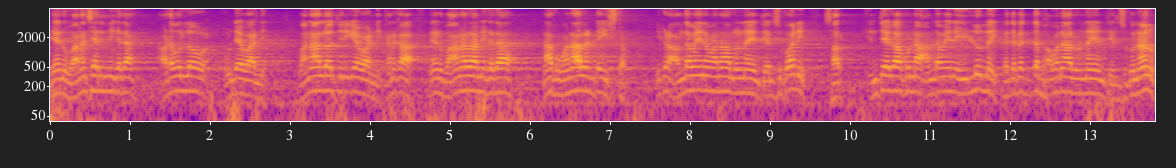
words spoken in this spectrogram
నేను వనచరిని కదా అడవుల్లో ఉండేవాడిని వనాల్లో తిరిగేవాడిని కనుక నేను వానరాన్ని కదా నాకు వనాలంటే ఇష్టం. ఇక్కడ అందమైన వనాలు ఉన్నాయని తెలుసుకొని సర్ ఇంతేకాకుండా అందమైన ఇళ్ళు ఉన్నాయి పెద్ద పెద్ద భవనాలు ఉన్నాయని తెలుసుకున్నాను.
